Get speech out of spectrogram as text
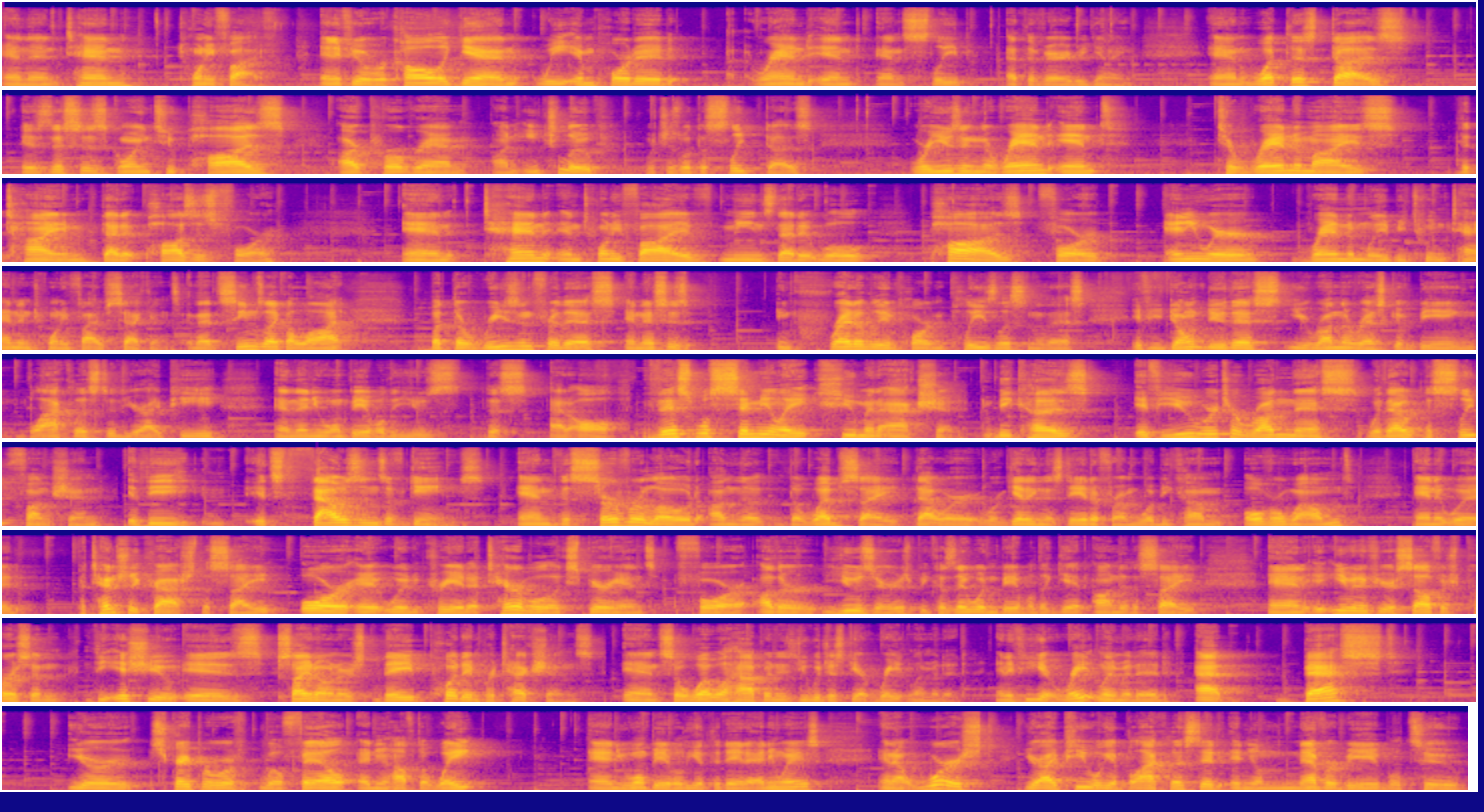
and then 1025. And if you'll recall again, we imported rand int and sleep at the very beginning. And what this does is this is going to pause our program on each loop, which is what the sleep does. We're using the rand int to randomize the time that it pauses for. And 10 and 25 means that it will pause for anywhere randomly between 10 and 25 seconds. And that seems like a lot, But the reason for this, and this is incredibly important, please listen to this. If you don't do this, you run the risk of being blacklisted your IP and then you won't be able to use this at all. This will simulate human action because if you were to run this without the sleep function, the it's thousands of games and the server load on the, the website that we're, we're getting this data from would become overwhelmed and it would potentially crash the site or it would create a terrible experience for other users because they wouldn't be able to get onto the site and even if you're a selfish person the issue is site owners they put in protections. And so what will happen is you would just get rate limited. And if you get rate limited at best your scraper will, fail and you'll have to wait and you won't be able to get the data anyways. And at worst your ip will get blacklisted and you'll never be able to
